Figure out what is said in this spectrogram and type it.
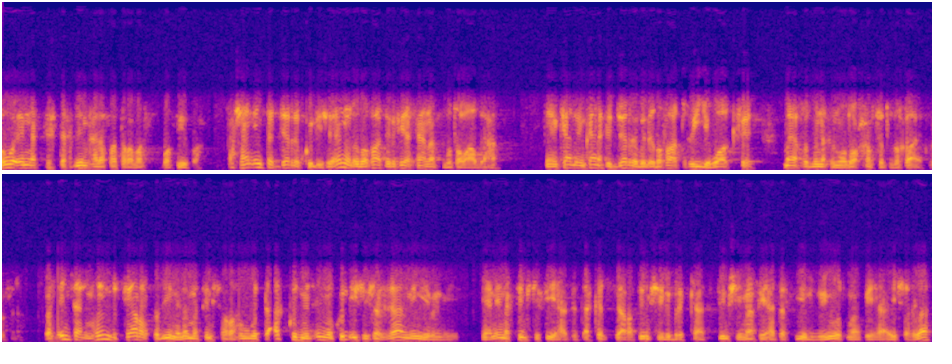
هو إنك تستخدمها لفترة بس بسيطة. عشان أنت تجرب كل شيء لأنه الإضافات اللي فيها كانت متواضعة. يعني كان بامكانك تجرب الإضافات وهي واقفة ما يأخذ منك الموضوع خمسة دقائق مثلا. بس أنت المهم بالسيارة القديمة لما تنشرها هو التأكد من إنه كل شيء شغال 100% يعني إنك تمشي فيها تتأكد السيارة تمشي البريكات تمشي ما فيها تسييل زيوت ما فيها أي شغلات.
